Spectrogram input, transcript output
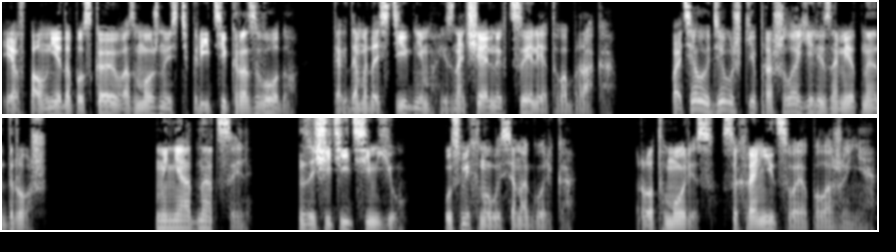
я вполне допускаю возможность прийти к разводу, когда мы достигнем изначальных целей этого брака. По телу девушки прошла еле заметная дрожь. «У меня одна цель — защитить семью», — усмехнулась она горько. Рот Моррис сохранит свое положение.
